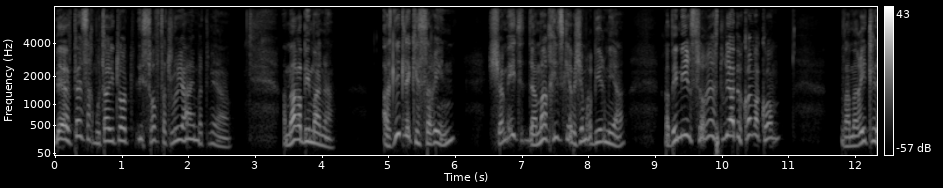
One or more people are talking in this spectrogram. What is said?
בערב פסח מותר לתלות, לשרוף את התלויה עם הטמאה. אמר רבי מנה, אז ליט לקסרין, שמעית דאמר חזקיה בשם רבי ירמיה, רבי מאיר שורף תלויה בכל מקום. ואמרית ל...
